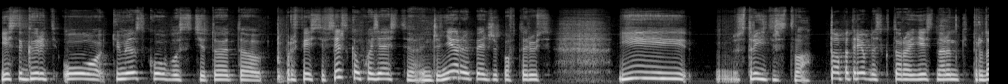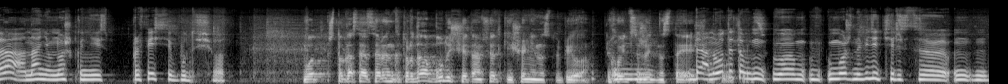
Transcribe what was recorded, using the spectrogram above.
Если говорить о Тюменской области, то это профессии в сельском хозяйстве, инженеры, опять же, повторюсь, и строительство. Та потребность, которая есть на рынке труда, она немножко не из профессии будущего. Вот что касается рынка труда, будущее там все-таки еще не наступило. Приходится жить настоящим. Да, но получается. вот это можно видеть через э,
